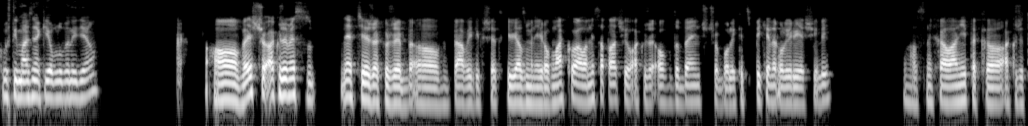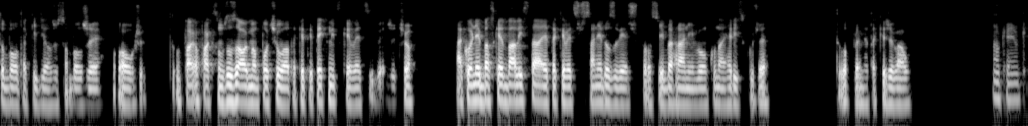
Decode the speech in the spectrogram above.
Kus, ty máš nejaký obľúbený diel? O, vieš čo, akože mne, mne tiež akože bavili všetky viac menej rovnako, ale mne sa páčil akože off the bench, čo boli, keď pick and rolly riešili vlastne chalani, tak o, akože to bol taký diel, že som bol, že wow, že to, fakt, fakt som so záujmom počúval také tie technické veci, vieš, že čo. Ako nebasketbalista je také veci, čo sa nedozvieš proste iba hraním vonku na ihrisku, že to bolo pre mňa také, že wow. OK, OK.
